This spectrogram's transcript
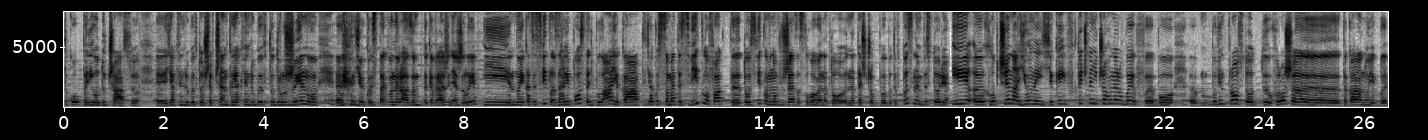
такого періоду часу. Як він любив того Шевченка, як він любив ту дружину, якось так вони разом таке враження жили. І ну яка це світла взагалі постать була, яка якось саме те світло, факт того світла, воно вже заслуговує на то на те, щоб бути вписаним в історію. І е, хлопчина юний, який фактично нічого не робив, бо е, бо він просто от хороша е, така, ну якби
